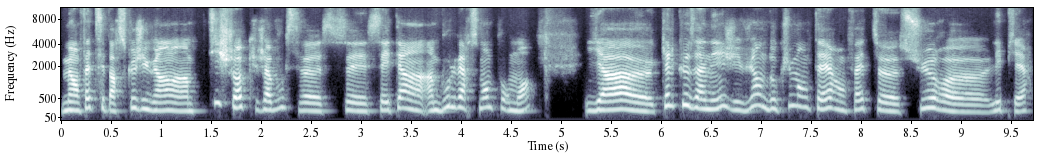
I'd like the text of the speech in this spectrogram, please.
mais en fait, c'est parce que j'ai eu un, petit choc. J'avoue que ça, a été un, bouleversement pour moi. Il y a quelques années, j'ai vu un documentaire en fait sur les pierres,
